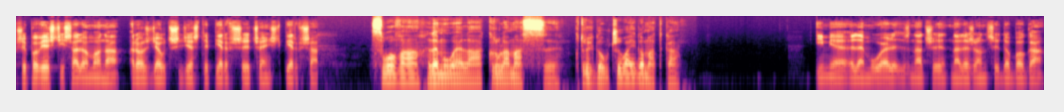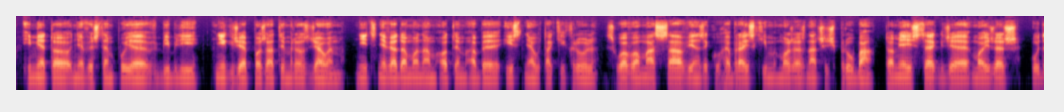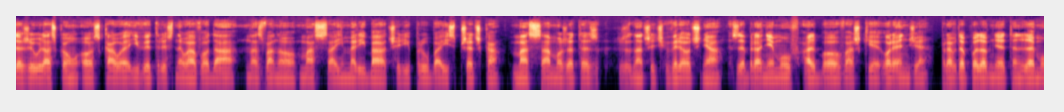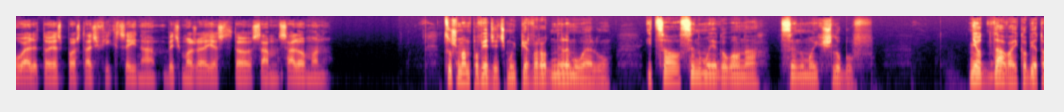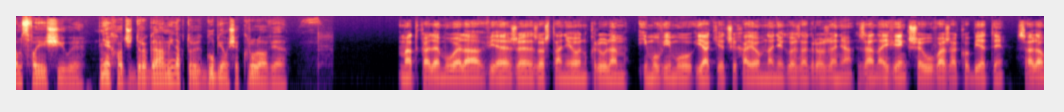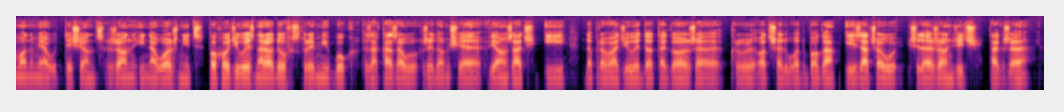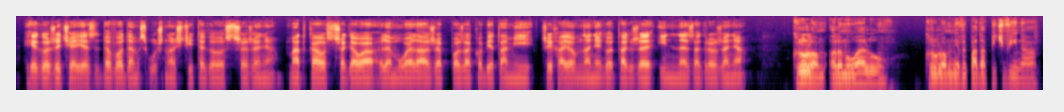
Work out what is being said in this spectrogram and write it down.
Przypowieści Salomona, rozdział 31, część pierwsza. Słowa Lemuela, króla Massy, których go uczyła jego matka. Imię Lemuel znaczy należący do Boga. Imię to nie występuje w Biblii nigdzie poza tym rozdziałem. Nic nie wiadomo nam o tym, aby istniał taki król. Słowo massa w języku hebrajskim może znaczyć próba. To miejsce, gdzie Mojżesz uderzył laską o skałę i wytrysnęła woda, nazwano Massa i Meriba, czyli próba i sprzeczka. Massa może też znaczyć wyrocznia, zebranie mów albo ważkie orędzie. Prawdopodobnie ten Lemuel to jest postać fikcyjna, być może jest to sam Salomon. Cóż mam powiedzieć, mój pierworodny Lemuelu, i co, synu mojego łona, synu moich ślubów? Nie oddawaj kobietom swojej siły, nie chodź drogami, na których gubią się królowie. Matka Lemuela wie, że zostanie on królem i mówi mu, jakie czyhają na niego zagrożenia. Za największe uważa kobiety. Salomon miał tysiąc żon i nałożnic. Pochodziły z narodów, z którymi Bóg zakazał Żydom się wiązać i doprowadziły do tego, że król odszedł od Boga i zaczął źle rządzić. Także jego życie jest dowodem słuszności tego ostrzeżenia. Matka ostrzegała Lemuela, że poza kobietami czyhają na niego także inne zagrożenia. Królom Lemuelu, królom nie wypada pić wina,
